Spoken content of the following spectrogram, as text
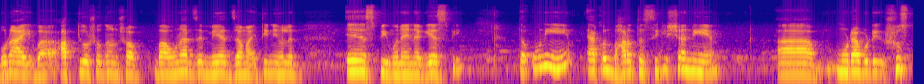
বোনাই বা আত্মীয় স্বজন সব বা ওনার যে মেয়ের জামাই, তিনি হলেন এএসপি, মনে হয় না এসপি। তো উনি এখন ভারতের চিকিৎসা নিয়ে মোটামুটি সুস্থ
